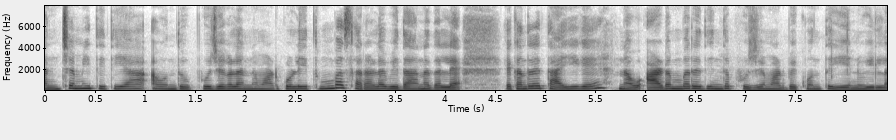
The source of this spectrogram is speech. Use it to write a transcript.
ಪಂಚಮಿ ತಿಥಿಯ ಒಂದು ಪೂಜೆಗಳನ್ನು ಮಾಡಿಕೊಳ್ಳಿ. ತುಂಬ ಸರಳ ವಿಧಾನದಲ್ಲೇ. ಯಾಕಂದರೆ ತಾಯಿಗೆ ನಾವು ಆಡಂಬರದಿಂದ ಪೂಜೆ ಮಾಡಬೇಕು ಅಂತ ಏನೂ ಇಲ್ಲ.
